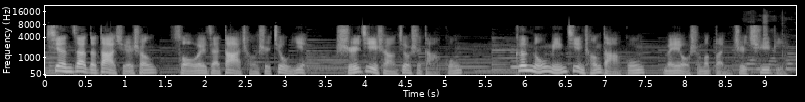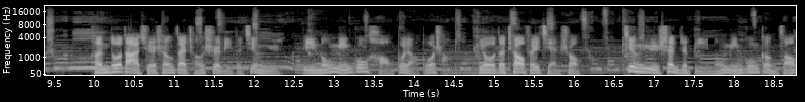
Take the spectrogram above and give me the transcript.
现在的大学生所谓在大城市就业，实际上就是打工，跟农民进城打工没有什么本质区别。很多大学生在城市里的境遇比农民工好不了多少，有的挑肥拣瘦，境遇甚至比农民工更糟。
